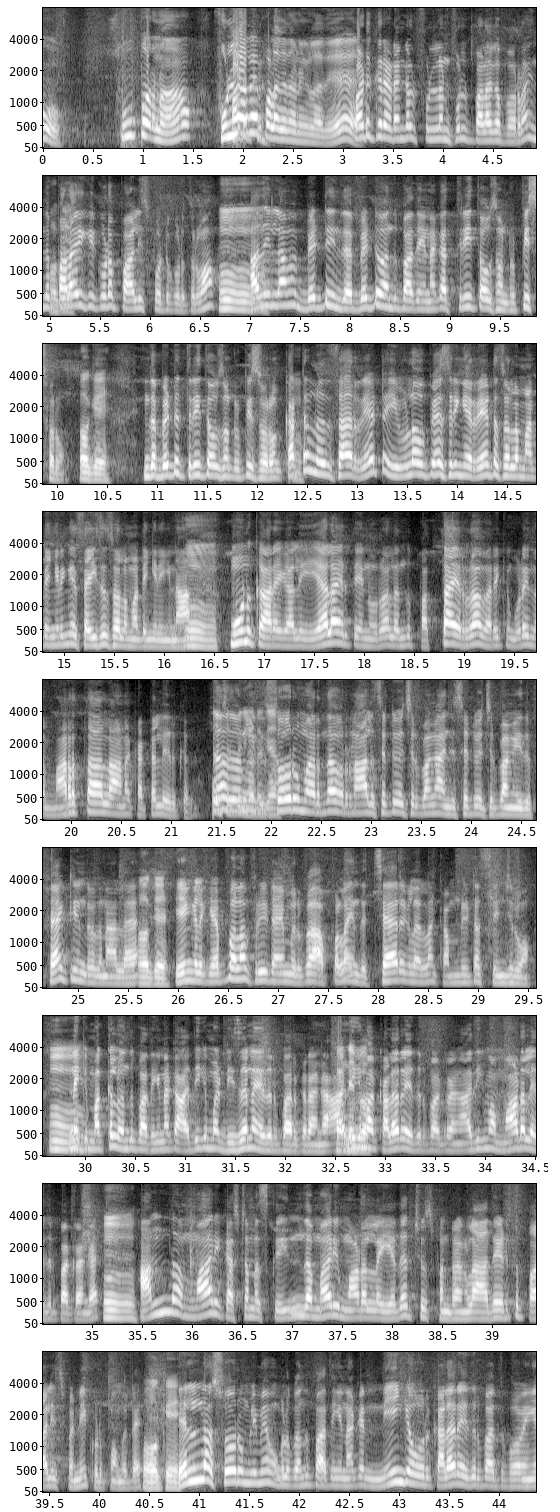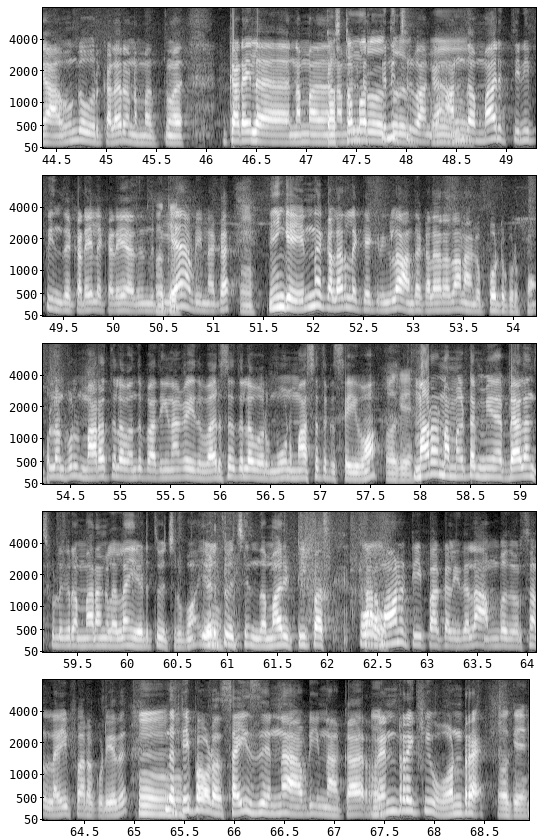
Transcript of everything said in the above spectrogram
சூப்பர்ண்ணா. ஃபுல்லாவே பழகுதானுங்களா அது? படுக்கிற இடங்கள் ஃபுல் அண்ட் ஃபுல் பலகை போடுறோம். இந்த பலகைக்கு கூட பாலிஷ் போட்டு கொடுத்துருவோம். அது இல்லாம பெட் இந்த பெட் வந்து பாத்தீங்கன்னாக்கா த்ரீ தௌசண்ட் ருபீஸ் வரும். ஓகே இந்த பெட் த்ரீ தௌசண்ட் ருபீஸ் வரும். கட்டல் சார் ரேட்டை இவ்வளவு பேசுறீங்க ரேட்டை சொல்ல மாட்டேங்கிறீங்க சைஸை சொல்ல மாட்டேங்கிறீங்கன்னா மூணு காரைகால் ஏழாயிரத்தி ஐநூறுரூவால இருந்து பத்தாயிரம் ரூபா வரைக்கும் கூட இந்த மரத்தால் ஆன கட்டல் இருக்குது. ஷோரூமா இருந்தா ஒரு நாலு செட்டு வச்சிருப்பாங்க அஞ்சு செட்டு வச்சிருப்பாங்க. இது ஃபேக்டரின்றதுனால எங்களுக்கு எப்பெல்லாம் ஃப்ரீ டைம் இருக்கோ அப்பெல்லாம் இந்த சேர்கள் எல்லாம் கம்ப்ளீட்டா செஞ்சுருவோம். இன்னைக்கு மக்கள் வந்து பாத்தீங்கன்னாக்கா அதிகமா டிசைனை எதிர்பார்க்கறாங்க அதிகமா கலரை எதிர்பார்க்கறாங்க அதிகமா மாடலை எதிர்பார்க்கறாங்க. அந்த மாதிரி கஸ்டமர்ஸ்க்கு இந்த மாதிரி மாடல்ல எதை சூஸ் பண்றாங்களோ அதை எடுத்து பாலிஷ் பண்ணி கொடுப்போம். வந்துட்டு எல்லா ஷோரூம்லயுமே உங்களுக்கு வந்து பாத்தீங்கன்னாக்கா நீங்க ஒரு கலரை எதிர்பார்த்து போவீங்க. அவங்க ஒரு கலரை நம்ம கடையில நம்ம திணிச்சிருவாங்க. அந்த மாதிரி திணிப்பு இந்த கடையில கிடையாது. ஏன் அப்படின்னாக்கா நீங்க என்ன கலர்ல கேக்குறீங்களோ அந்த கலரை தான் நாங்க போட்டு கொடுப்போம். ஃபுல் அண்ட் ஃபுல் மரத்துல வந்து பாத்தீங்கன்னாக்கா இது வருஷத்துல ஒரு மூணு மாசத்துக்கு செய்வோம். மரம் நம்மகிட்ட பேலன்ஸ் விழுகிற மரங்கள் எல்லாம் எடுத்து வச்சிருப்போம். எடுத்து வச்சு இந்த மாதிரி டீபாஸ் தரமான டீப்பாக்கள் இதெல்லாம் ஐம்பது வருஷம் லைஃப் வரக்கூடியது. இந்த டீப்பாவோட சைஸ் என்ன அப்படின்னாக்கா ரெண்டரைக்கு ஒன்றரை.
